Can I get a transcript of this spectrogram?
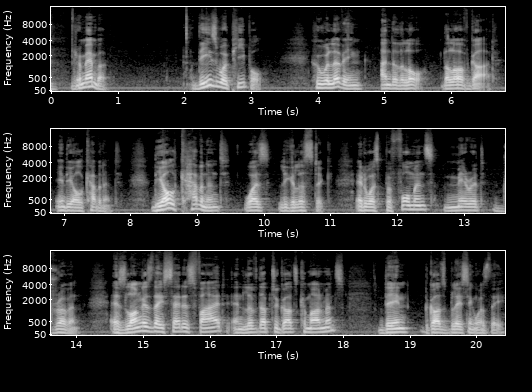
remember, these were people who were living under the law, the law of God in the Old Covenant. The Old Covenant was legalistic. It was performance merit driven. As long as they satisfied and lived up to God's commandments, then God's blessing was there.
